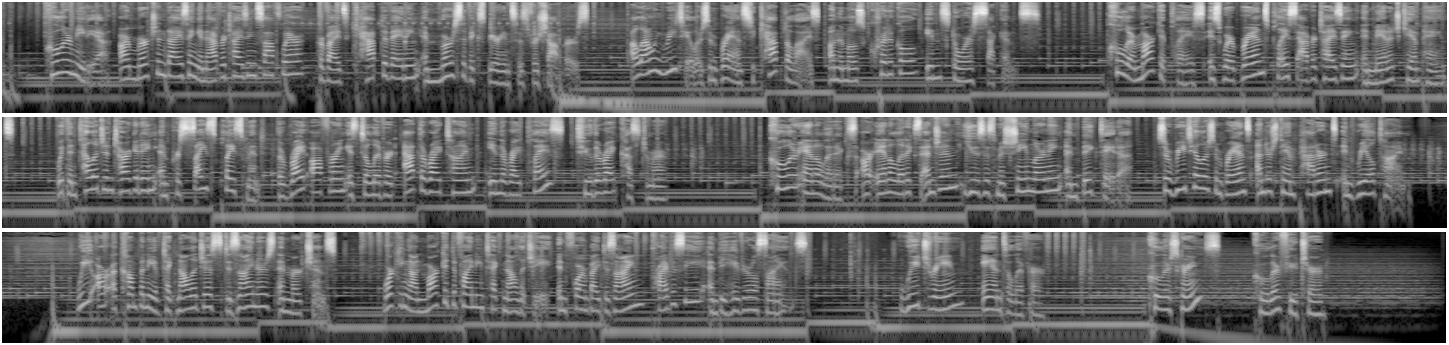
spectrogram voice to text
Cooler Media, our merchandising and advertising software, provides captivating, immersive experiences for shoppers, allowing retailers and brands to capitalize on the most critical in store seconds. Cooler Marketplace is where brands place advertising and manage campaigns. With intelligent targeting and precise placement, the right offering is delivered at the right time, in the right place, to the right customer. Cooler Analytics, our analytics engine, uses machine learning and big data so retailers and brands understand patterns in real time. We are a company of technologists, designers, and merchants working on market defining technology informed by design, privacy, and behavioral science. We dream and deliver. Cooler screens, cooler future.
